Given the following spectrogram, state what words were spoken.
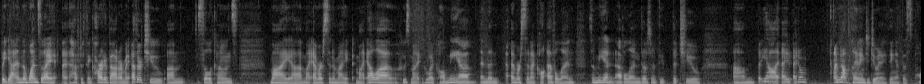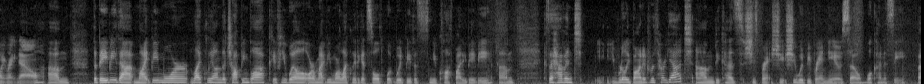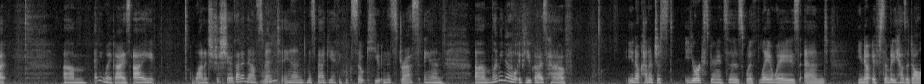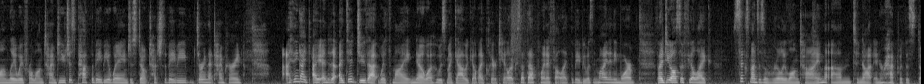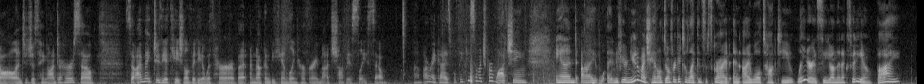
but yeah, and the ones that I have to think hard about are my other two um, silicones, my uh, my Emerson and my my Ella, who's my who I call Mia, and then Emerson I call Evelyn. So Mia and Evelyn, those are the the two. Um, but yeah, I, I, I don't I'm not planning to do anything at this point right now. Um, the baby that might be more likely on the chopping block, if you will, or might be more likely to get sold would, would be this new cloth body baby. Because um, I haven't really bonded with her yet um, because she's brand she she would be brand new so we'll kind of see but um, anyway guys I wanted to just share that announcement and Miss Maggie I think looks so cute in this dress and um, let me know if you guys have you know, kind of just your experiences with layaways and, you know, if somebody has a doll on layaway for a long time, do you just pack the baby away and just don't touch the baby during that time period? I think I, I ended up, I did do that with my Noah, who was my Gabigail by Claire Taylor, because at that point I felt like the baby wasn't mine anymore. But I do also feel like six months is a really long time um, to not interact with this doll and to just hang on to her. So, so I might do the occasional video with her, but I'm not going to be handling her very much, obviously. So, um, all right, guys. Well, thank you so much for watching. And I, and if you're new to my channel, don't forget to like and subscribe. And I will talk to you later and see you on the next video. Bye.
